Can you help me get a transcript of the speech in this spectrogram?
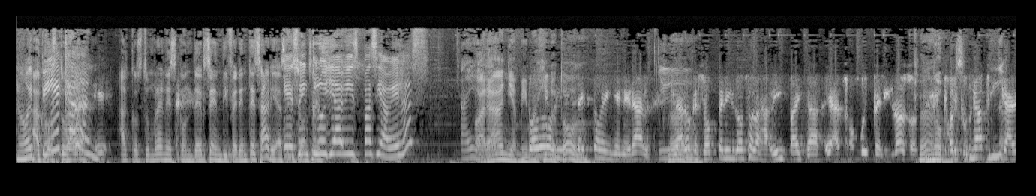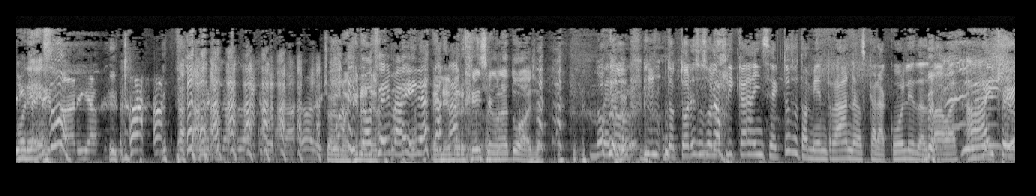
No, y acostumbran, pican. acostumbran esconderse en diferentes áreas. ¿Eso entonces- incluye avispas y abejas? Ay, Arañas, me Todos imagino los todo. insectos en general. Claro. Claro. que son peligrosos las avispas y las abejas son muy peligrosos. Claro. Porque una picadita ¿por en eso? esa área... Yo me imagino No en, se imagina. en emergencia con la toalla. No, Pero, doctor, ¿eso solo aplica a insectos o también ranas, caracoles, las babas? Ay, pero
